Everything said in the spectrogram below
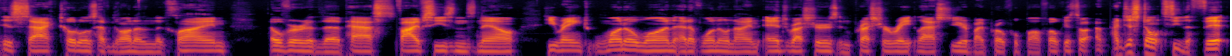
His sack totals have gone on the decline over the past five seasons now. He ranked 101 out of 109 edge rushers in pressure rate last year by Pro Football Focus. So I- just don't see the fit.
